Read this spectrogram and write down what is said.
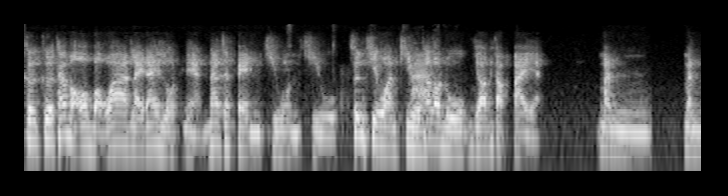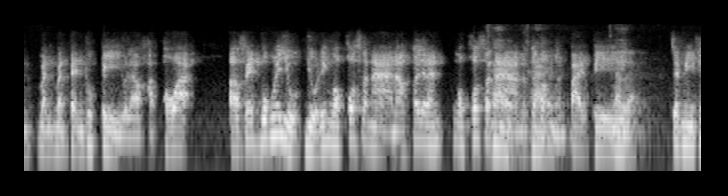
คือคือถ้าหมอบอกว่ารายได้ลดเนี่ย น่าจะเป็น Q on Q ซึ่ง Q on Q ถ้าเราดูย้อนกลับไปอะมันมันมันมันเป็นทุกปีอยู่แล้วครับ เพราะว่า เอ่อเฟซบุ๊กไม่อยู่อยู่ที่งบโฆษณาเนาะเพราะฉะนั้นงบโฆษณามันก็ต้องเหมือนปลายปีจะมีเท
